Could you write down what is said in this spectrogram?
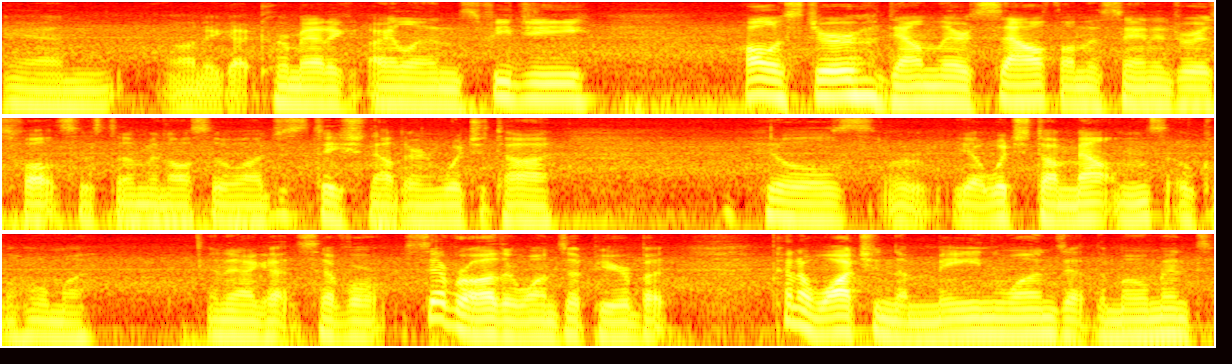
And uh, they got Kermadec Islands, Fiji, Hollister down there south on the San Andreas Fault System, and also uh, just stationed out there in Wichita Hills, or yeah, Wichita Mountains, Oklahoma. And then I got several several other ones up here, but kind of watching the main ones at the moment.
